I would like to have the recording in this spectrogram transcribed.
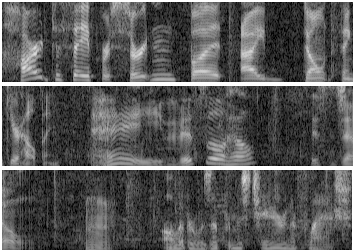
Hard to say for certain, but I don't think you're helping. Hey, this'll help. It's Joan. Mm. Oliver was up from his chair in a flash,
